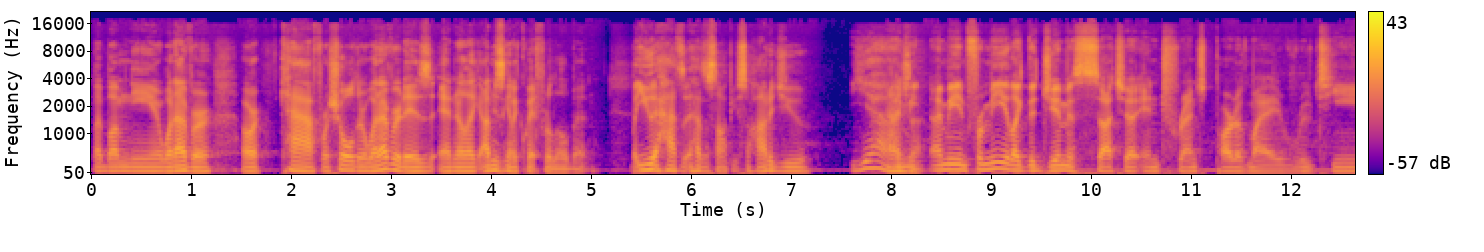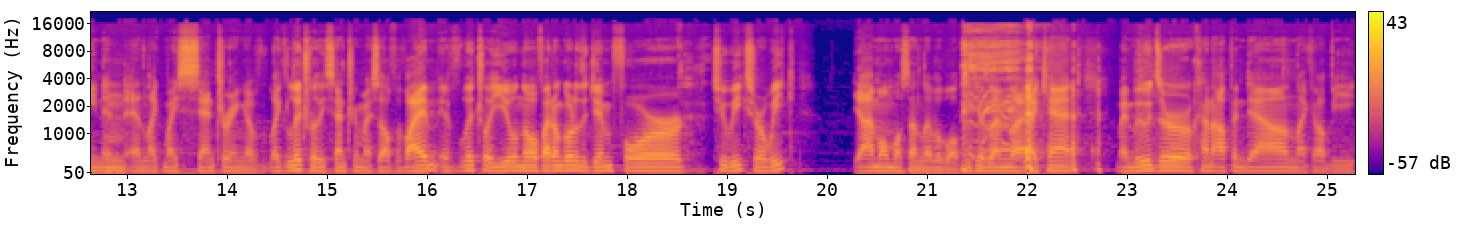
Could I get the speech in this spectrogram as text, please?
my bum knee or whatever, or calf or shoulder, whatever it is. And they're like, I'm just going to quit for a little bit. But you, it hasn't, it hasn't stopped you. So how did you yeah, I mean. I mean, for me, like the gym is such a entrenched part of my routine Mm. and, and like my centering of like literally centering myself. If I if literally you'll know if I don't go to the gym for two weeks or a week, yeah, I'm almost unlivable because I'm like I can't. My moods are kind of up and down. Like I'll be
